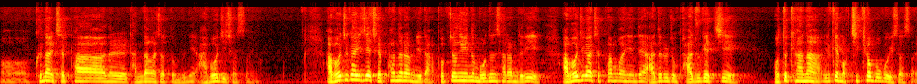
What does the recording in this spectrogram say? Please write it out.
어, 그날 재판을 담당하셨던 분이 아버지셨어요. 아버지가 이제 재판을 합니다. 법정에 있는 모든 사람들이 아버지가 재판관인데 아들을 좀 봐주겠지, 어떻게 하나, 이렇게 막 지켜보고 있었어요.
